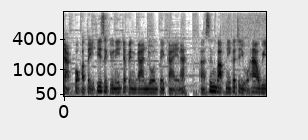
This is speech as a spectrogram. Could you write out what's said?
จากปกติที่สกิลนี้จะเป็นการโยนไกลๆนะอ่าซึ่งบัฟนี้ก็จะอยู่ 5 วิ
